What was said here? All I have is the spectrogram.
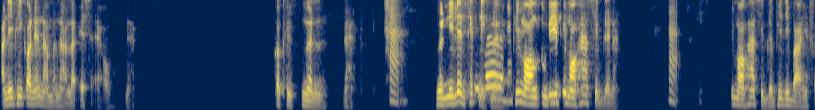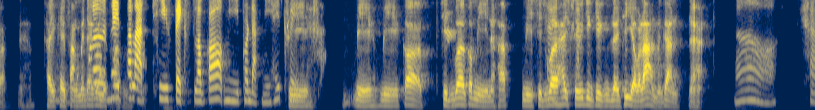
อันนี้พี่ก็แนะนำมานานแล้ว SL นะก็คือเงินนะฮะค่ะ เงินนี้เล่นเทคนิคเลย Silver นะคะพี่มองตรงนี้พี่มองห้าสิบเลยนะค่ะพี่มองห้าสิบเดี๋ยวพี่อธิบายให้ฟังนะครับใครใครฟังไม่ได้ก็อย่าในฟังตลาด T-Fex แล้วก็มี Product นี้ให้เทรดมีนะคะมีมีก็ซินเวอร์ก็มีนะครับ มีซินเวอร์ใช่ให้ซื้อจริง ๆ เลยที่เยาวราชเหมือนกันนะฮะอ๋อค่ะ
